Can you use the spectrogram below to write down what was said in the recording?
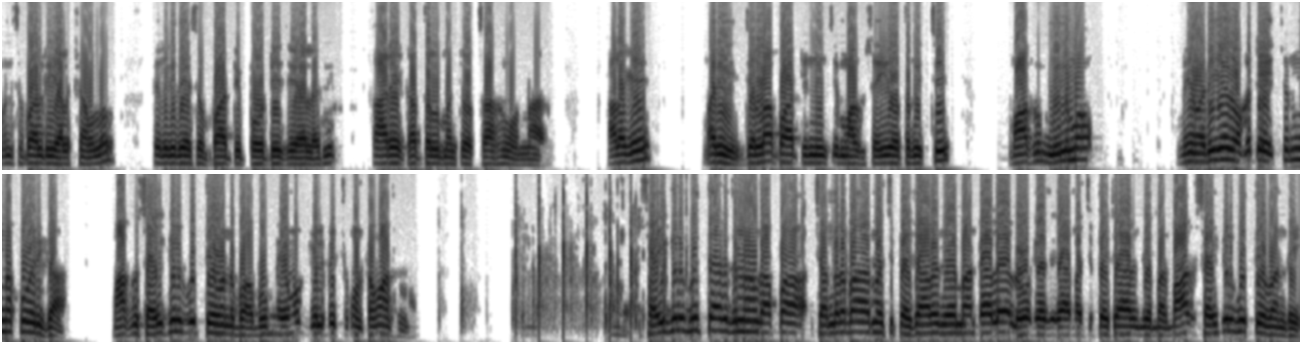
మున్సిపాలిటీ ఎలక్షన్లో తెలుగుదేశం పార్టీ పోటీ చేయాలని కార్యకర్తలు మంచి ఉత్సాహంగా ఉన్నారు. అలాగే మరి జిల్లా పార్టీ నుంచి మాకు చేయూతనిచ్చి మాకు మినిమం మేము అడిగేది ఒకటే చిన్న కోరిక మాకు సైకిల్ గుర్తే ఉండి బాబు మేము గెలిపించుకుంటాం అంటున్నాం. సైకిల్ గుర్తాడుతున్నాం తప్ప చంద్రబాబు వచ్చి ప్రచారం చేయమంటాలే లోకేష్ గారిని వచ్చి ప్రచారం చేయమంటారు? మాకు సైకిల్ గుర్తివ్వండి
